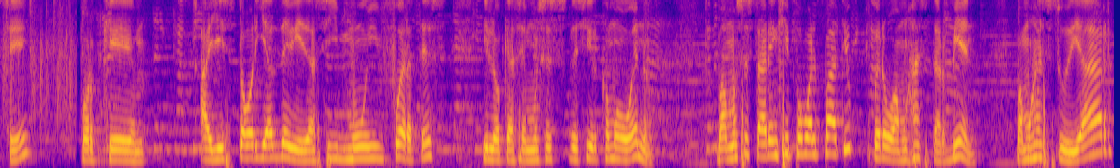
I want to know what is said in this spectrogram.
¿sí? Porque hay historias de vida así muy fuertes y lo que hacemos es decir como, bueno, vamos a estar en Hip Hop al patio, pero vamos a estar bien. Vamos a estudiar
